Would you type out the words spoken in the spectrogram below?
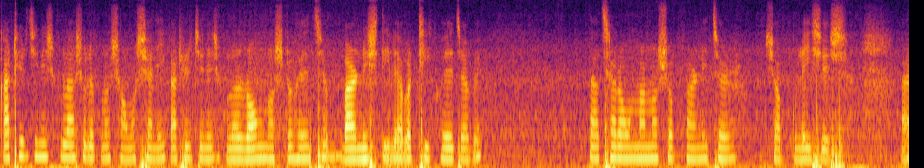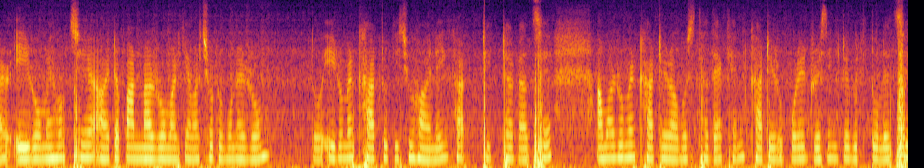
কাঠের জিনিসগুলো আসলে কোনো সমস্যা নেই। কাঠের জিনিসগুলোর রং নষ্ট হয়েছে বার্নিশ দিলে আবার ঠিক হয়ে যাবে। তাছাড়া অন্যান্য সব ফার্নিচার সবগুলোই শেষ। আর এই রুমে হচ্ছে এটা পান্নার রুম আর কি, আমার ছোটো বোনের রুম। তো এই রুমের খাটও কিছু হয় নাই, খাট ঠিকঠাক আছে। আমার রুমের খাটের অবস্থা দেখেন, খাটের উপরে ড্রেসিং টেবিল তুলেছে।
